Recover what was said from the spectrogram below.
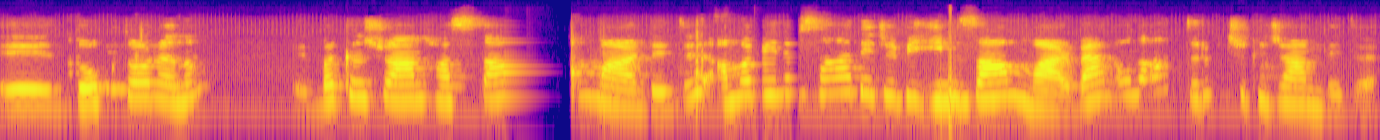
e, doktor hanım bakın şu an hastam var dedi ama benim sadece bir imzam var ben onu attırıp çıkacağım dedi.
